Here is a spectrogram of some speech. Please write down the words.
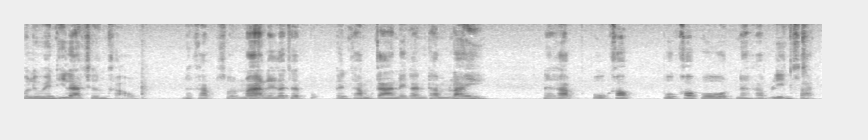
บริเวณที่ลาดเชิงเขานะครับ ส่วนมากเลยก็จะเป็นทำการในการทำไร่นะครับ ปลูกข้าวปลูกข้าวโพดนะครับ เลี้ยงสัตว์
